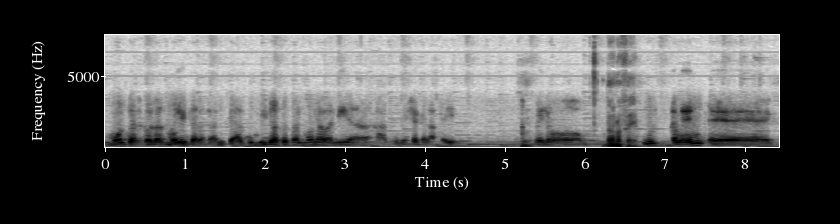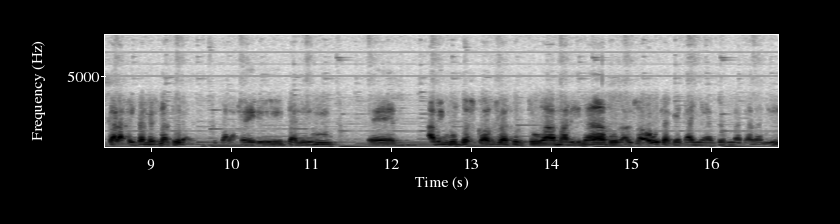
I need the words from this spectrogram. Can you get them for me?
moltes coses molt interessants que convido a tot el món a venir a, a conèixer Calafell. Mm. Però Dono fe. últimament eh, Calafell també és natura. Calafell tenim... Eh, ha vingut dos cops la tortuga marina a posar els ous, aquest any ha tornat a venir.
